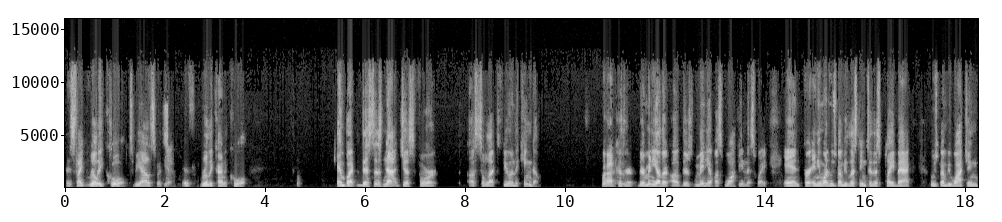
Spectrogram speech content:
it's like really cool to be honest with you. It's really kind of cool. And but this is not just for a select few in the kingdom. Right. Because there, there are many other uh, there's many of us walking this way. And for anyone who's going to be listening to this playback who's going to be watching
